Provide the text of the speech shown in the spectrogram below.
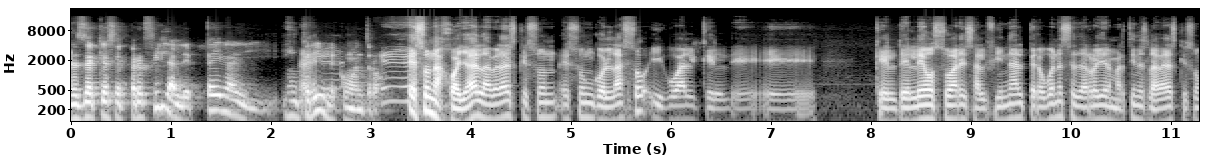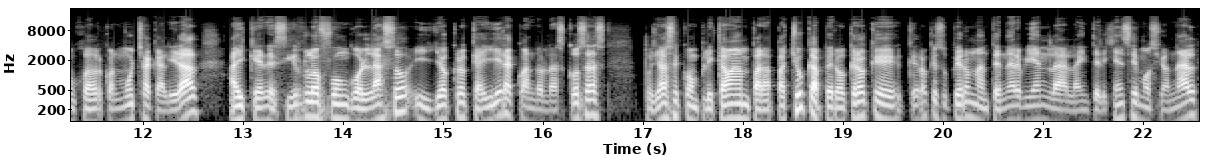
desde que se perfila le pega y increíble como entró. Es una joya, la verdad es que es un, es un golazo, igual que el de que el de Leo Suárez al final, pero bueno, ese de Roger Martínez, la verdad es que es un jugador con mucha calidad, hay que decirlo, fue un golazo y yo creo que ahí era cuando las cosas pues ya se complicaban para Pachuca, pero creo que, creo que supieron mantener bien la, inteligencia emocional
